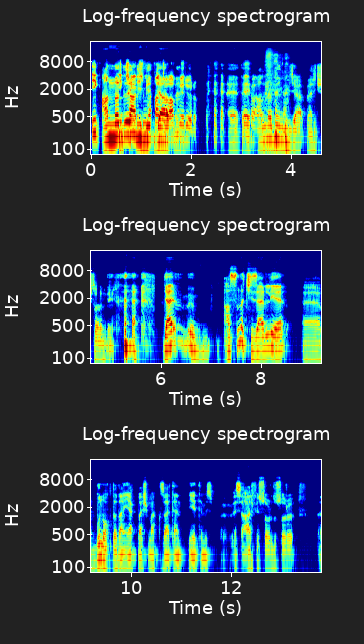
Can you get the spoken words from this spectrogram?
ilk, Anladığın ilk gibi yapan cevap cevabı ver. veriyorum. Evet, evet. Anladığın gibi cevap ver. Hiç sorun değil. yani e, aslında çizerliğe e, bu noktadan yaklaşmak zaten niyetimiz. Mesela Arif'in sorduğu soru e,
